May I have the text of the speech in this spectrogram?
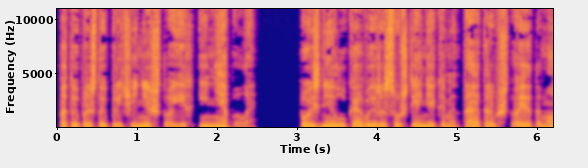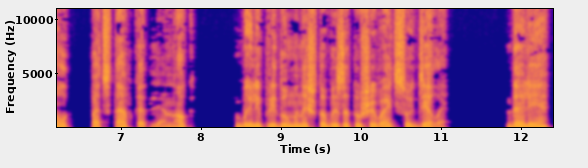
По той простой причине, что их и не было. Поздние лукавые рассуждения комментаторов, что это, мол, подставка для ног, были придуманы, чтобы затушевать суть дела. Далее.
